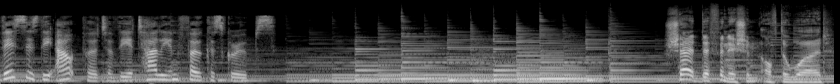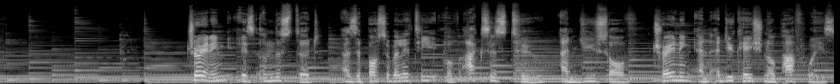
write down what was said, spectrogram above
This is the output of the Italian focus groups. Shared definition of the word Training is understood as the possibility of access to and use of training and educational pathways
